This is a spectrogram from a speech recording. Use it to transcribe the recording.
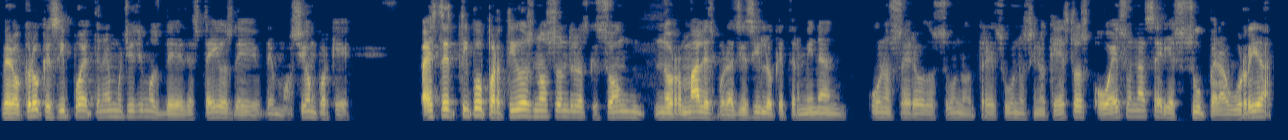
pero creo que sí puede tener muchísimos destellos de, de emoción, porque este tipo de partidos no son de los que son normales, por así decirlo, que terminan 1-0, 2-1, 3-1, sino que estos o es una serie súper aburrida,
